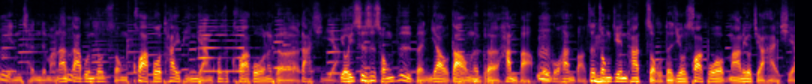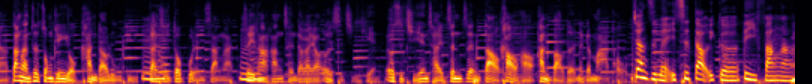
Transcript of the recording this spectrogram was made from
远程的嘛，那大部分都是从跨过太平洋或是跨过那个大西洋。有一次是从日本要到那个汉堡，德国汉堡，这中间他走的就跨过马六甲海峡。当然这中间有看到陆地，但是都不能上岸。这一趟航程大概要二十几天，二十几天才真正到靠好汉堡的那个码头。这样子每一次到一个地方啊，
